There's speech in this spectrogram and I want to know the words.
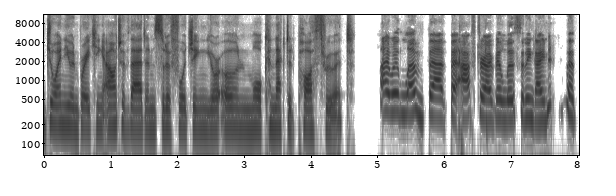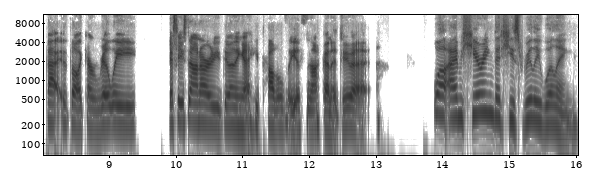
join you in breaking out of that and sort of forging your own more connected path through it. I would love that. But after I've been listening, I know that that is like a really, if he's not already doing it, he probably is not going to do it. Well, I'm hearing that he's really willing.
